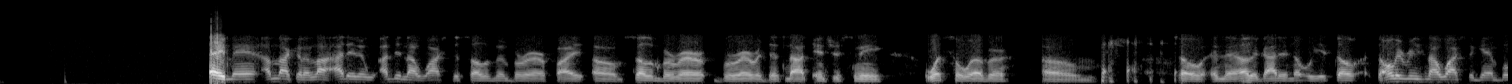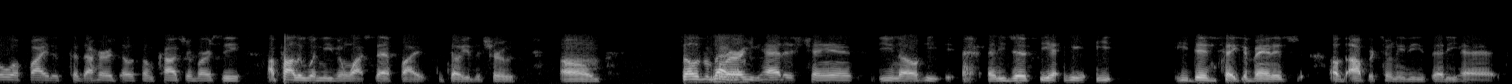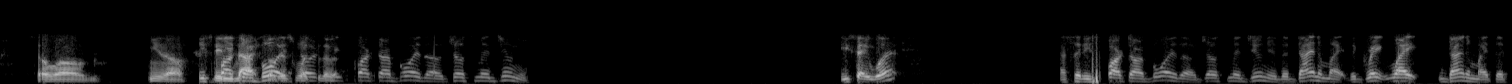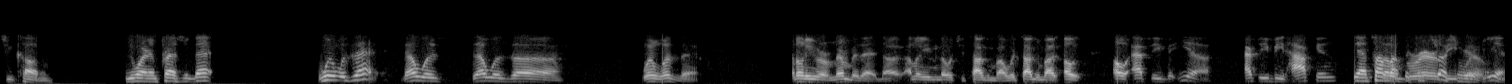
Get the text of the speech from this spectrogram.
Hey man, I'm not gonna lie. I didn't. I did not watch the Sullivan Barrera fight. Um, Sullivan Barrera, Barrera does not interest me whatsoever. Um, so, and the other guy didn't know who he is. So, the only reason I watched the Gamboa fight is because I heard there was some controversy. I probably wouldn't even watch that fight to tell you the truth. Um, Sullivan Right. Barrera, he had his chance, you know, he and he just he he he he didn't take advantage of the opportunities that he had. So, um, you know, He did he sparked our not? So boy. this went Joe, the, he sparked our boy though, Joe Smith Jr. you say what? I said he sparked our boy though, Joe Smith Jr. The dynamite, the great white dynamite that you called him. You weren't impressed with that? When was that? That was that was uh when was that? I don't even remember that, dog. I don't even know what you're talking about. We're talking about oh oh after you beat yeah after you beat Hopkins. Yeah, I'm talking about the Barrera construction beat work. Yeah.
